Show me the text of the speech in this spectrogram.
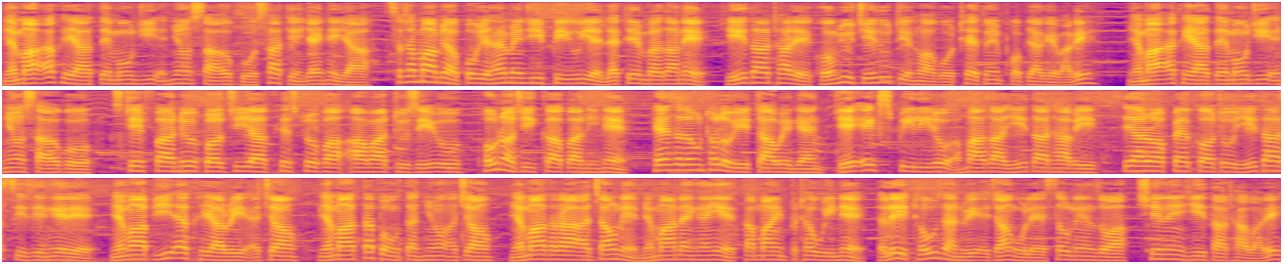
မြန်မာအခရာသင်မုန်းကြီးအညွှန်းစာအုပ်ကိုစတင်ရိုက်နှိပ်ရာစထမမြောက်ပုပ်ရဟန်းမင်းကြီးပီဦးရဲ့လက်တင်ဘာသာနဲ့ရေးသားထားတဲ့ဂုံပြူကျေးဇူးတင်လွှာကိုထည့်သွင်းဖော်ပြခဲ့ပါတယ်။ မြန်မာအခရာသင်မုန်းကြီးအညွှန်းစာအုပ်ကိုစတေဖာနိုဘော်ဂျီယာခရစ္စတိုဖာအာမာဒူစီဦးဖုန်းတော်ကြီးကာပါနီနဲ့ခဲစလုံးထုတ်လုပ်ရေးတာဝန်ခံ JXP လီတို့အမှားစာရေးသားထားပြီးဆရာတော်ပက်ကော်တိုရေးသားစီစဉ်ခဲ့တဲ့မြန်မာပြည်အခရာတွေအကြောင်းမြန်မာတပ်ပုံတပ်ညွှန်းအကြောင်းမြန်မာသရာအကြောင်းနဲ့မြန်မာနိုင်ငံရဲ့တမိုင်းပထဝီနဲ့ဒလိထုံးစံတွေအကြောင်းကိုလည်းစုံလင်စွာရှင်းလင်းရေးသားထားပါတယ်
